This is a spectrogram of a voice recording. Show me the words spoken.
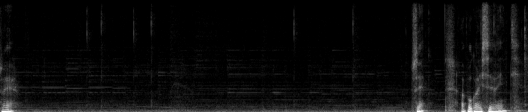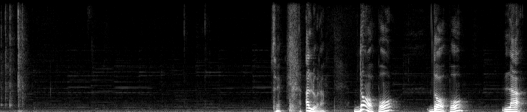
Sì. Sì, Apocalisse 20. Sì. Allora, Dopo, dopo la,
